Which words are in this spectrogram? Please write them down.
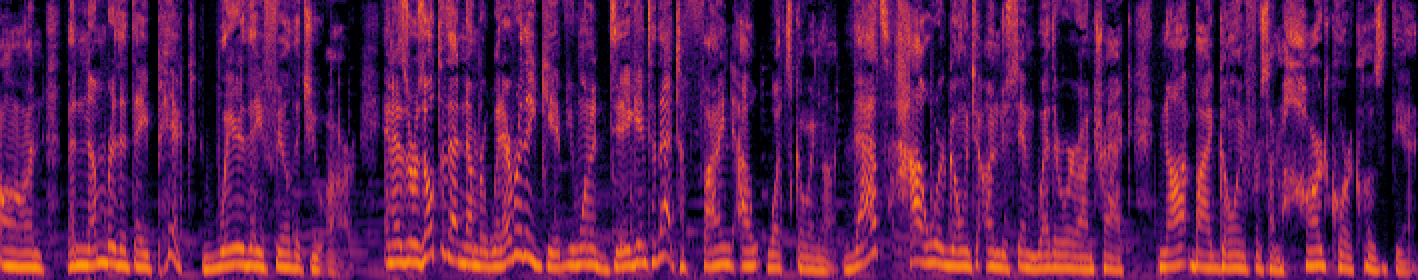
on the number that they pick where they feel that you are. And as a result of that number, whatever they give, you want to dig into that to find out what's going on. That's how we're going to understand whether we're on track, not by going for some hardcore close at the end.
